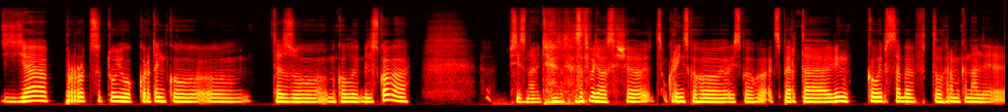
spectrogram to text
Я процитую коротеньку е, тезу Миколи Більськова всі знають, сподівався, що українського військового експерта. Він коли б себе в телеграм-каналі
